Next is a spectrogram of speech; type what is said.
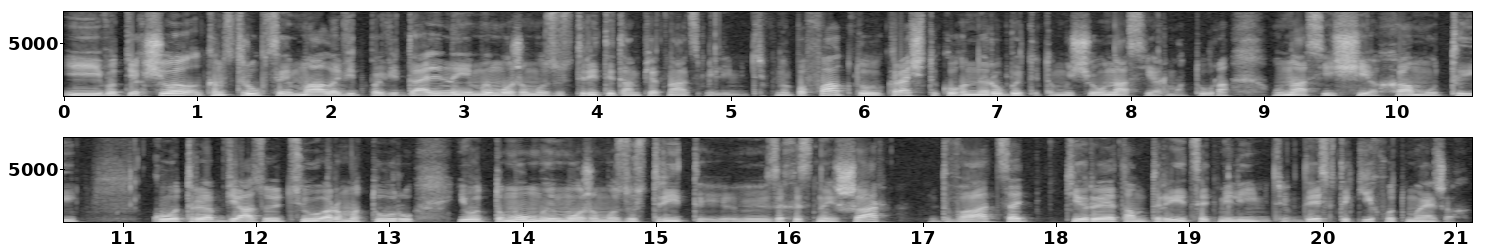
І от якщо конструкція мало відповідальної, ми можемо зустріти там 15 мм. Ну, по факту краще такого не робити, тому що у нас є арматура, у нас є ще хамути, котрі обв'язують цю арматуру. І от тому ми можемо зустріти е, захисний шар 20-30 мм, десь в таких от межах.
